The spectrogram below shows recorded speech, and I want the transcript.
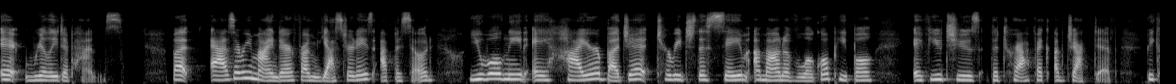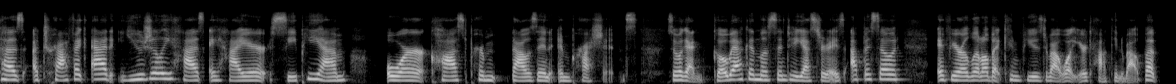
It really depends. But as a reminder from yesterday's episode, you will need a higher budget to reach the same amount of local people if you choose the traffic objective, because a traffic ad usually has a higher CPM or cost per thousand impressions. So, again, go back and listen to yesterday's episode if you're a little bit confused about what you're talking about. But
